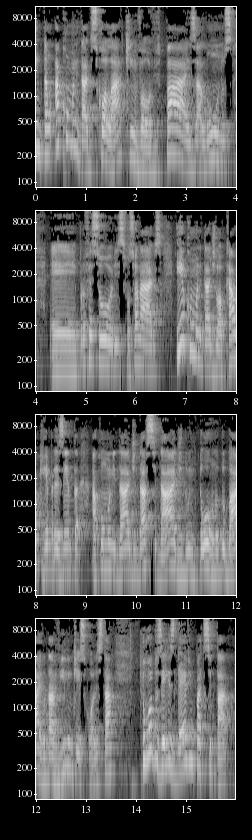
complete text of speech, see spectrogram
Então, a comunidade escolar, que envolve pais, alunos, é, professores, funcionários, e a comunidade local, que representa a comunidade da cidade, do entorno, do bairro, da vila em que a escola está, todos eles devem participar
